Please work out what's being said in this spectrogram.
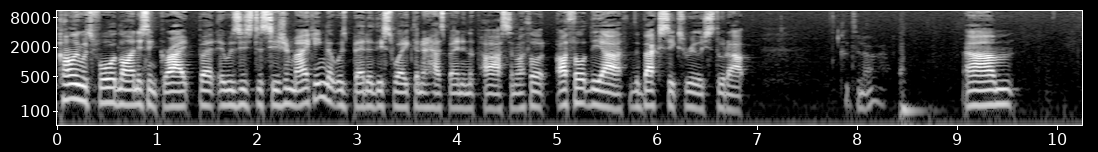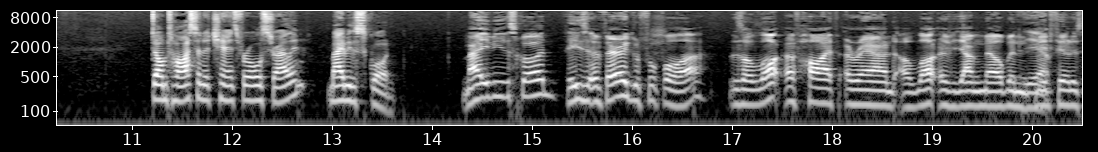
Collingwood's forward line isn't great, but it was his decision making that was better this week than it has been in the past. And I thought I thought the uh, the back six really stood up. Good to know. Um, Dom Tyson a chance for All Australian, maybe the squad. Maybe the squad. He's a very good footballer. There's a lot of hype around a lot of young Melbourne Yeah. midfielders,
